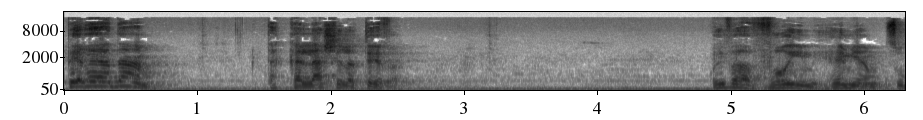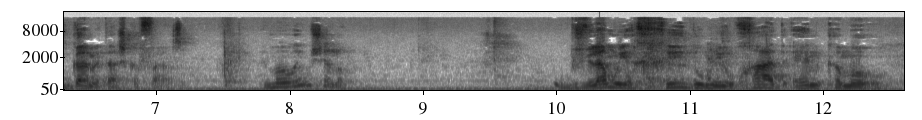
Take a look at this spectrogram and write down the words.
פרא אדם, תקלה של הטבע. אוי ואבוי אם הם יאמצו גם את ההשקפה הזו. הם ההורים שלו. ובשבילם הוא יחיד ומיוחד, אין כמוהו.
